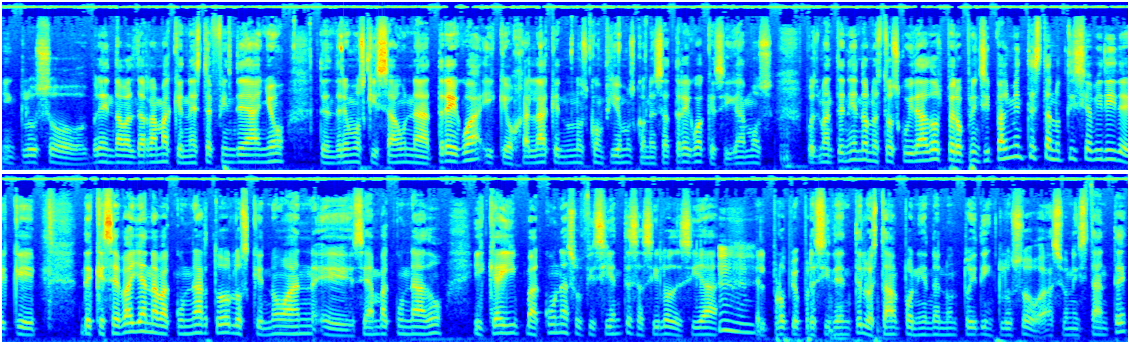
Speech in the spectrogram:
incluso Brenda Valderrama, que en este fin de año tendremos quizá una tregua y que ojalá que no nos confiemos con esa tregua, que sigamos pues manteniendo nuestros cuidados, pero principalmente esta noticia, Viri, de que, de que se vayan a vacunar todos los que no han, eh, se han vacunado y que hay vacunas suficientes, así lo decía el propio presidente, lo estaba poniendo en un tuit incluso hace un instante,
